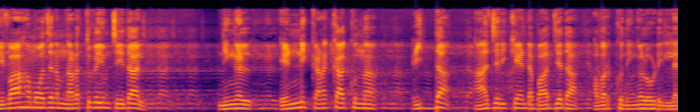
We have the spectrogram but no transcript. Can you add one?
വിവാഹമോചനം നടത്തുകയും ചെയ്താൽ നിങ്ങൾ എണ്ണിക്കണക്കാക്കുന്ന ഇദ്ദ ആചരിക്കേണ്ട ബാധ്യത അവർക്കു നിങ്ങളോടില്ല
